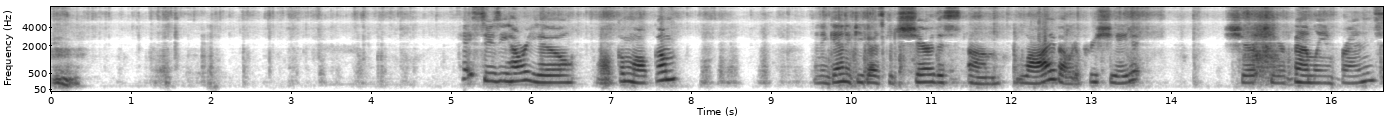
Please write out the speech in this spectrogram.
hey Susie, how are you? Welcome, welcome. And again, if you guys could share this um, live, I would appreciate it. Share it to your family and friends.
